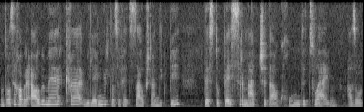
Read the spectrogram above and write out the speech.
Und was ich aber auch bemerke, wie länger dass ich jetzt selbstständig bin, desto besser matchen auch die Kunden zu einem. Also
